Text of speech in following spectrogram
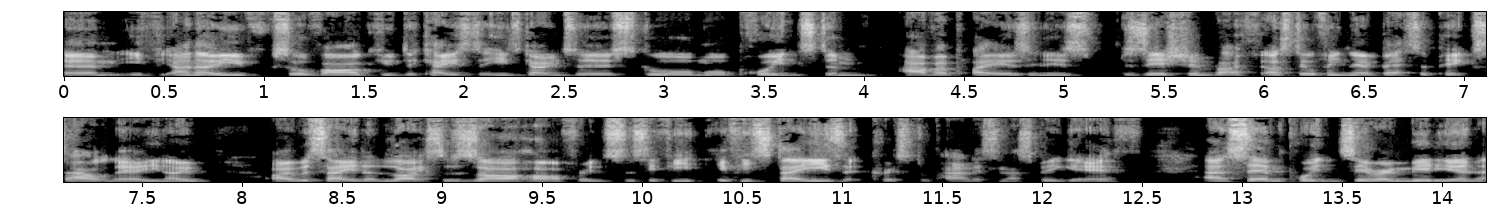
um, if I know you've sort of argued the case that he's going to score more points than other players in his position, but I, I still think there are better picks out there. You know, I would say the likes of Zaha, for instance, if he if he stays at Crystal Palace, and that's a big if, at 7.0 million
